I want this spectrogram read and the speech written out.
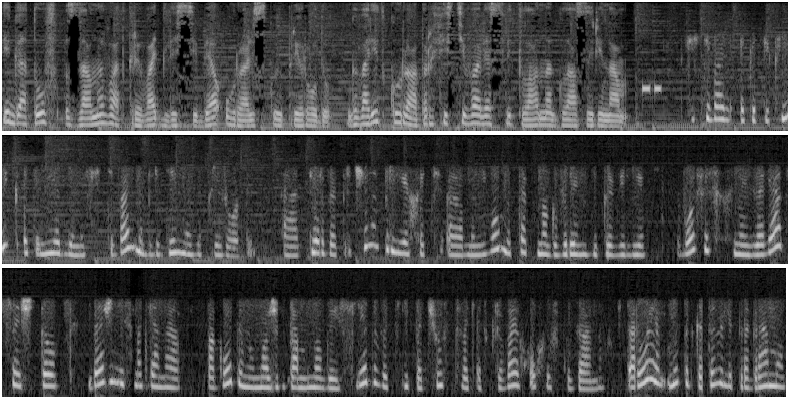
и готов заново открывать для себя уральскую природу, говорит куратор фестиваля Светлана Глазырина. Фестиваль «Экопикник» – это медленный фестиваль наблюдения за природой. А, первая причина приехать а, на него мы так много времени провели в офисах на изоляции, что даже несмотря на погоду мы можем там много исследовать и почувствовать, открывая Хохловку заново. Второе, мы подготовили программу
